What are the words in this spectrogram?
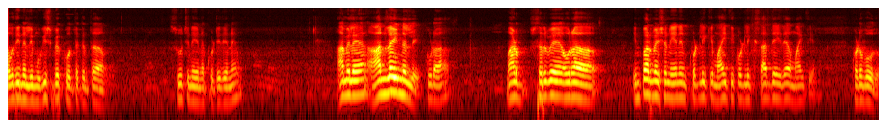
ಅವಧಿನಲ್ಲಿ ಮುಗಿಸಬೇಕು ಅಂತಕ್ಕಂಥ ಸೂಚನೆಯನ್ನು ಕೊಟ್ಟಿದ್ದೇನೆ. ಆಮೇಲೆ ಆನ್ಲೈನ್ನಲ್ಲಿ ಕೂಡ ಮಾಡ, ಸರ್ವೆ ಅವರ ಇನ್ಫಾರ್ಮೇಷನ್ ಏನೇನು ಕೊಡಲಿಕ್ಕೆ ಮಾಹಿತಿ ಕೊಡಲಿಕ್ಕೆ ಸಾಧ್ಯ ಇದೆ ಆ ಮಾಹಿತಿಯನ್ನು ಕೊಡಬಹುದು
